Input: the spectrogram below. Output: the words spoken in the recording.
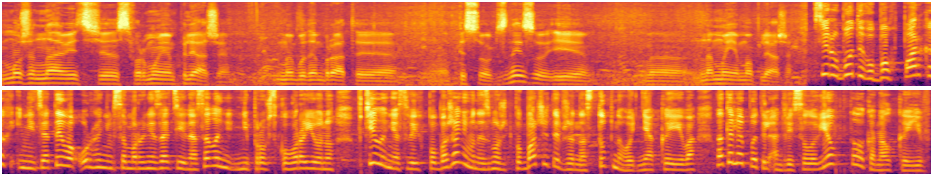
може навіть е, сформуємо пляжі. Ми будемо брати е, пісок знизу і е, намиємо пляжі. Всі роботи в обох парках – ініціатива органів самоорганізації населення Дніпровського району. Втілення своїх побажань вони зможуть побачити вже наступного дня Києва. Наталя Петель, Андрій Соловйов, телеканал Київ.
